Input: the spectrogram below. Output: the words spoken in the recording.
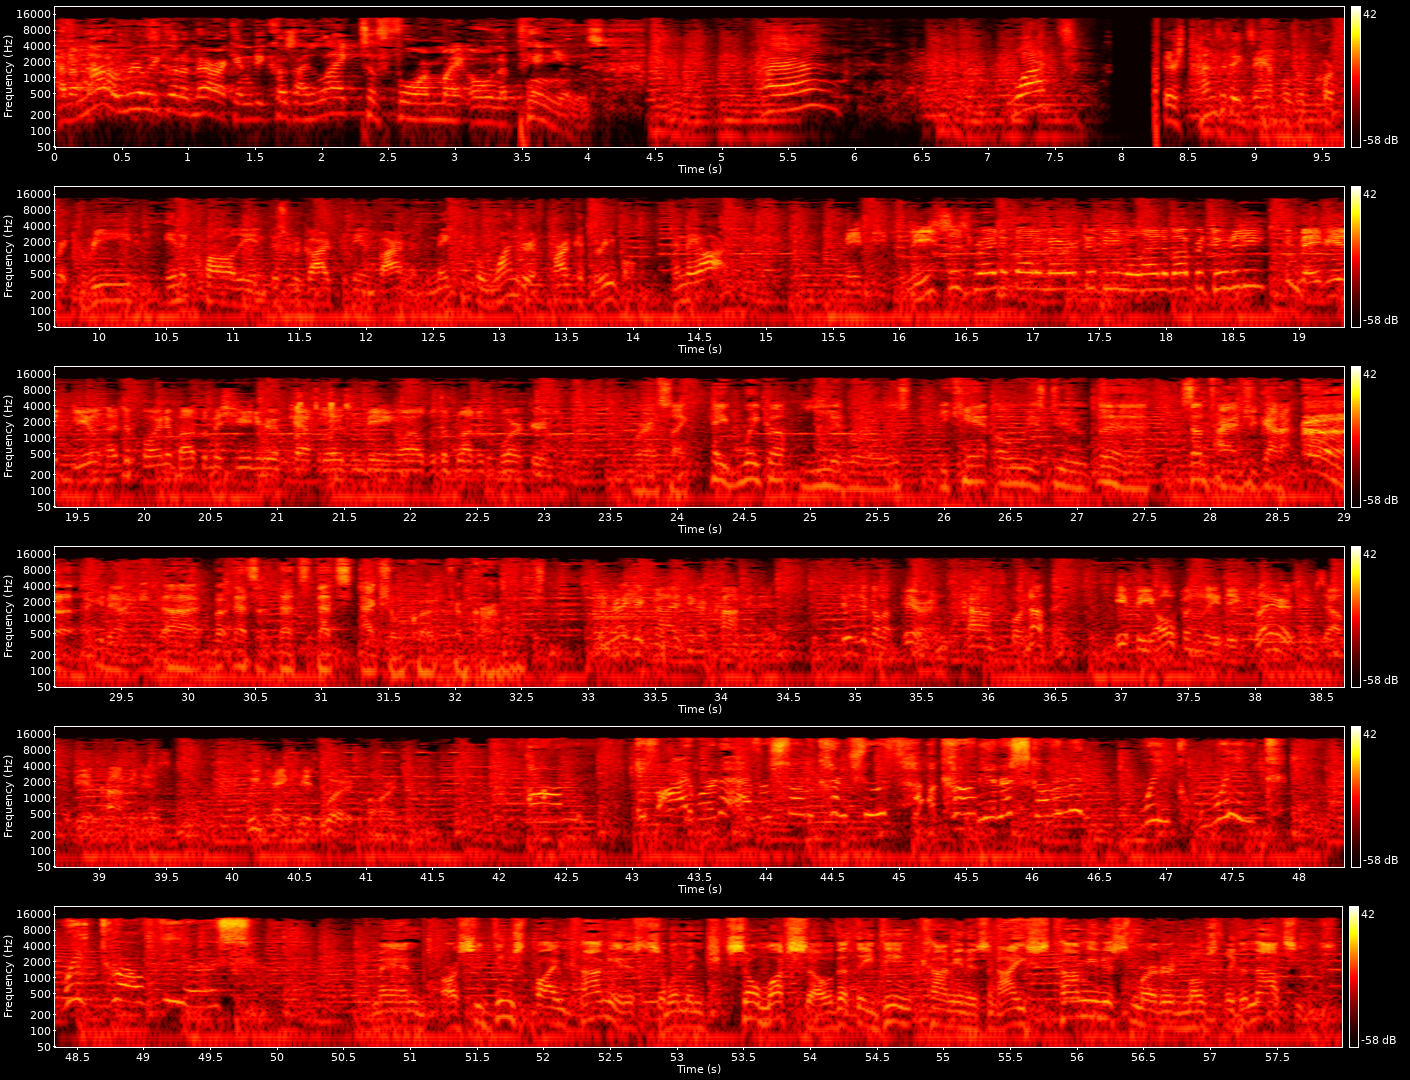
And I'm not a really good American because I like to form my own opinions. Huh? What? There's tons of examples of corporate greed, inequality, and disregard for the environment that make people wonder if markets are evil. And they are. Maybe Lisa's right about America being the land of opportunity, and maybe Adil has a point about the machinery of capitalism being oiled with the blood of the workers. Where it's like, hey, wake up, liberals! You can't always do. Uh. Sometimes you gotta, uh, you know. Uh, but that's a, that's that's actual quote from Karl Marx. In recognizing a communist, physical appearance counts for nothing. If he openly declares himself to be a communist, we take his word for it. Um, if I were to ever start a country with a communist government, wink, wink, wait 12 years. Men are seduced by communists, women so much so that they deem communists nice. Communists murdered mostly the Nazis.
